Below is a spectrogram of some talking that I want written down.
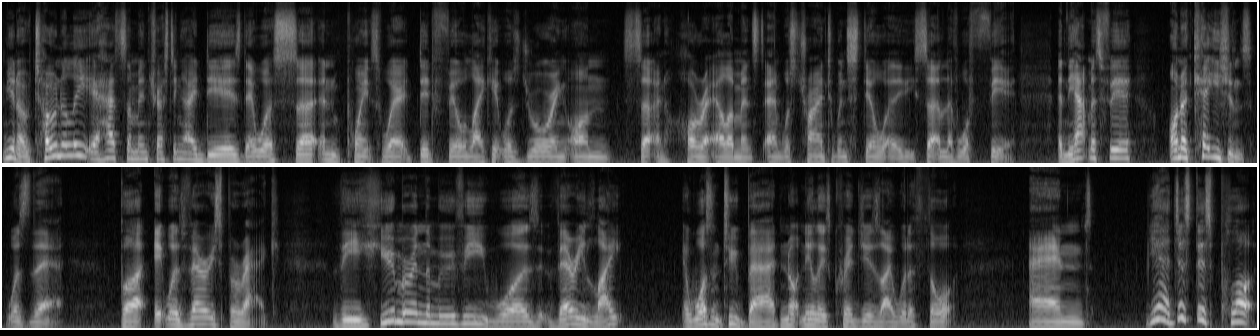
you know, tonally it had some interesting ideas. There were certain points where it did feel like it was drawing on certain horror elements and was trying to instill a certain level of fear. And the atmosphere, on occasions, was there, but it was very sporadic. The humor in the movie was very light it wasn't too bad, not nearly as cringy as I would have thought. And yeah, just this plot.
